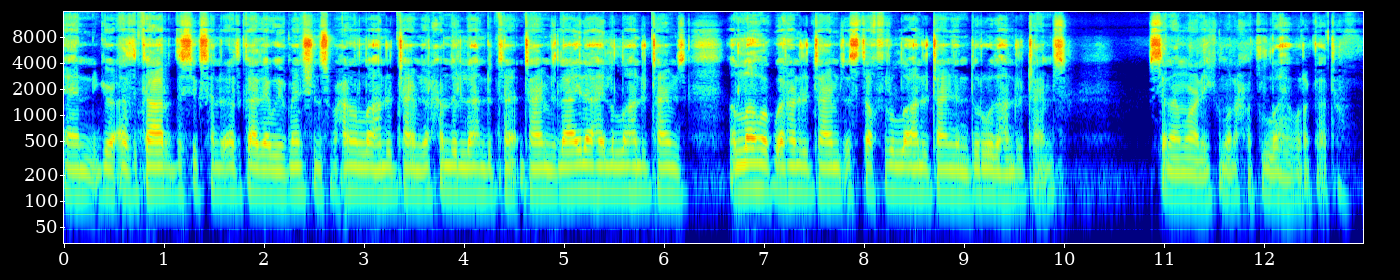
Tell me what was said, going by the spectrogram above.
and your adhkar, the 600 adhkar that we've mentioned, subhanallah 100 times, alhamdulillah 100 times, la ilaha illallah 100 times, Allahu Akbar 100 times, astaghfirullah 100 times, and durood 100 times. Assalamu alaikum wa rahmatullahi wa barakatuh.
